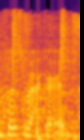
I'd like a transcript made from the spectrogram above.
Octopus Records.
